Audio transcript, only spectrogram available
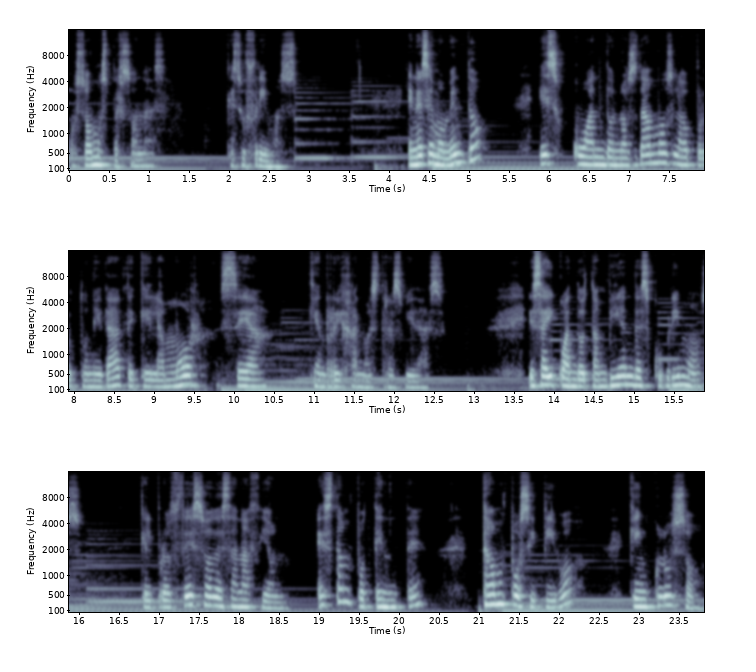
o somos personas que sufrimos. En ese momento es cuando nos damos la oportunidad de que el amor sea quien rija nuestras vidas. Es ahí cuando también descubrimos que el proceso de sanación es tan potente, tan positivo, que incluso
